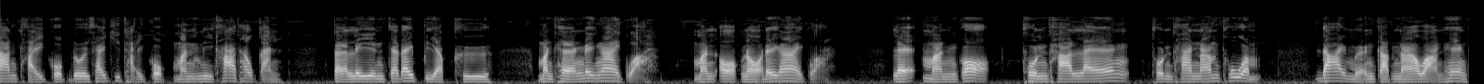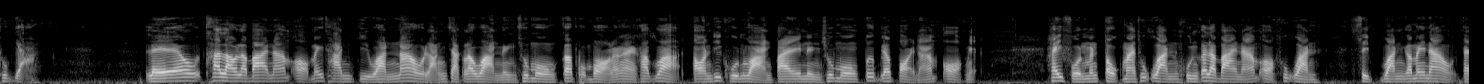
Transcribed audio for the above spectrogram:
การไถกบโดยใช้ขี้ไถกบมันมีค่าเท่ากัน แต่เลนจะได้เปรียบคือ มันแทงได้ง่ายกว่า มันออกหน่อได้ง่ายกว่า และมันก็ทนทานแล้ง ทนทานน้ำท่วม ได้เหมือนกับนาหวานแห้งทุกอย่าง แล้วถ้าเราระบายน้ำออกไม่ทันกี่วันเน่าหลังจากเราหว่านหนึ่งชั่วโมงก็ผมบอกแล้วไงครับว่าตอนที่คุณหว่านไปหนึ่งชั่วโมงปุ๊บแล้วปล่อยน้ำออกเนี่ย ให้ฝนมันตกมาทุกวัน คุณก็ระบายน้ำออกทุกวันสิบวันก็ไม่เน่า แต่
